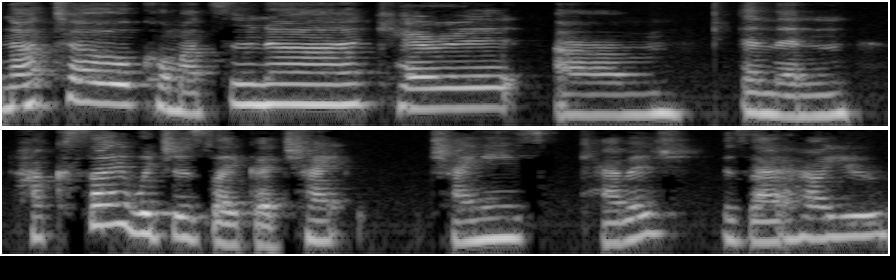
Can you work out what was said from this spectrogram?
natto, komatsuna, carrot, um, and then hakusai, which is like a chi- Chinese cabbage. Is that how you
